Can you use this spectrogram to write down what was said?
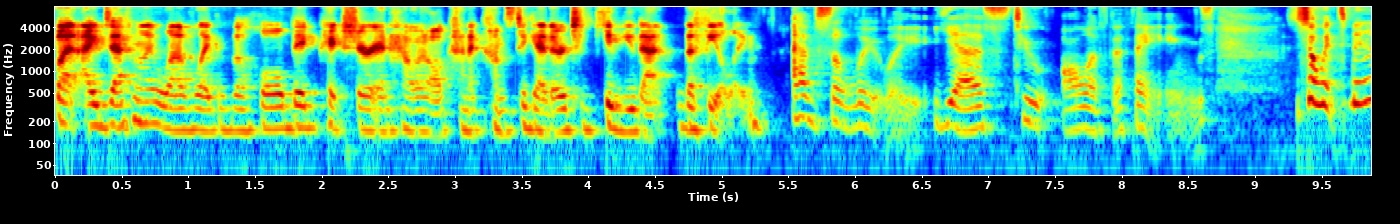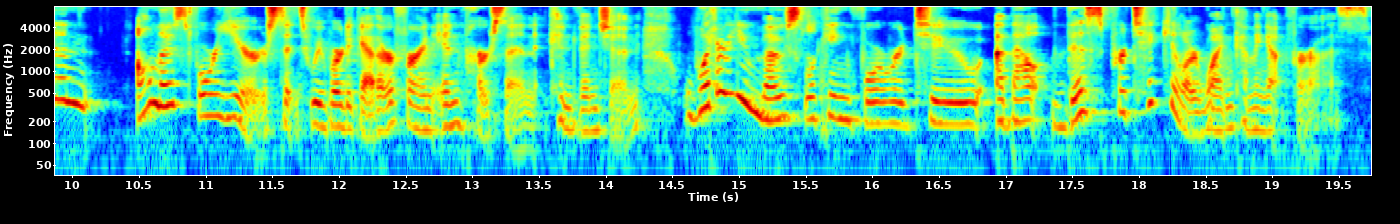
But I definitely love like the whole big picture and how it all kind of comes together to give you that the feeling. Absolutely. Yes, to all of the things. So it's been almost four years since we were together for an in person convention. What are you most looking forward to about this particular one coming up for us?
